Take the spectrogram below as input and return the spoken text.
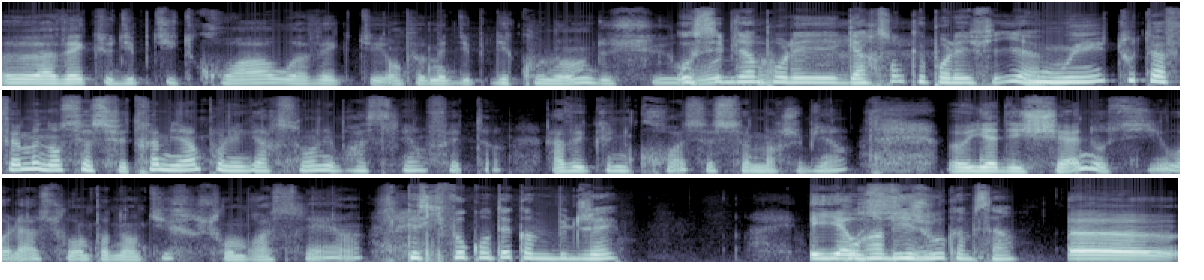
euh, avec des petites croix ou avec des- on peut mettre des, des colombes dessus. Aussi autre. bien pour les garçons que pour les filles? Oui, tout à fait. Maintenant, ça se fait très bien pour les garçons, les bracelets, en fait. Avec une croix, ça, ça marche bien. Euh, Il y a des chaînes aussi, voilà, soit en pendentif, soit en bracelet. hein. Qu'est-ce qu'il faut compter comme budget? Et y a pour un bijou comme ça? Euh,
